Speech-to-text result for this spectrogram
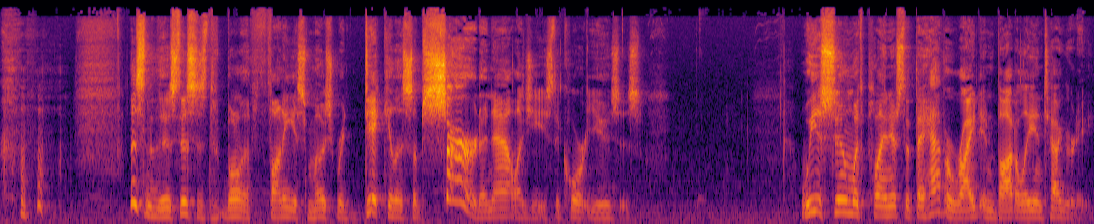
Listen to this. This is one of the funniest, most ridiculous, absurd analogies the court uses. We assume with plaintiffs that they have a right in bodily integrity.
